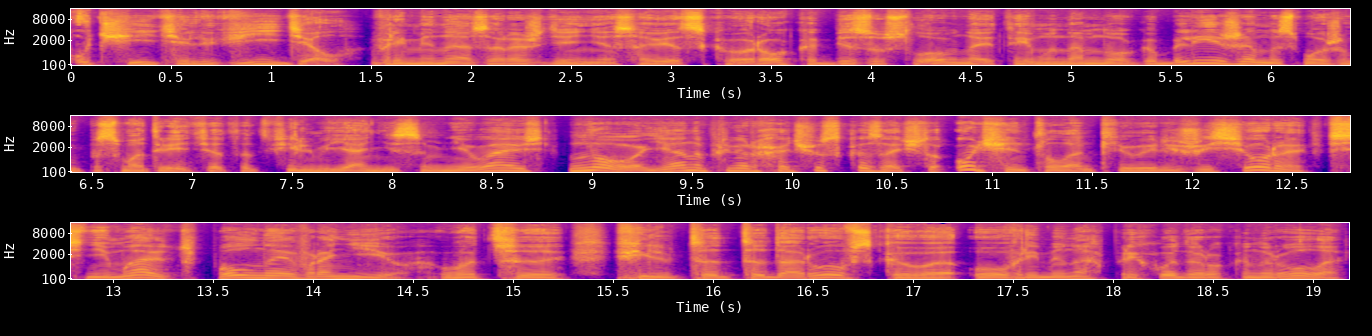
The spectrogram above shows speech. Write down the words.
Учитель видел времена зарождения советского рока, безусловно, это ему намного ближе, мы сможем посмотреть этот фильм, я не сомневаюсь. Но я, например, хочу сказать, что очень талантливые режиссеры снимают полное вранье. Вот э, фильм Тодоровского о временах прихода рок-н-ролла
